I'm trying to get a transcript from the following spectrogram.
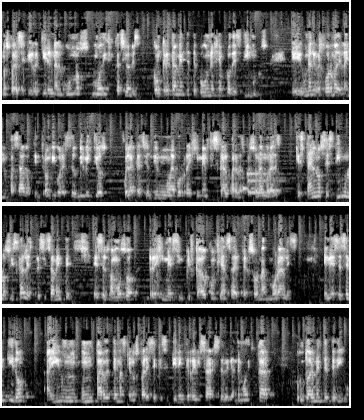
nos parece que requieren algunas modificaciones. Concretamente te pongo un ejemplo de estímulos. Eh, una reforma del año pasado que entró en vigor este 2022 fue la creación de un nuevo régimen fiscal para las personas morales que está en los estímulos fiscales, precisamente. Es el famoso régimen simplificado confianza de personas morales. En ese sentido, hay un, un, par de temas que nos parece que se tienen que revisar y se deberían de modificar. Puntualmente te digo,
